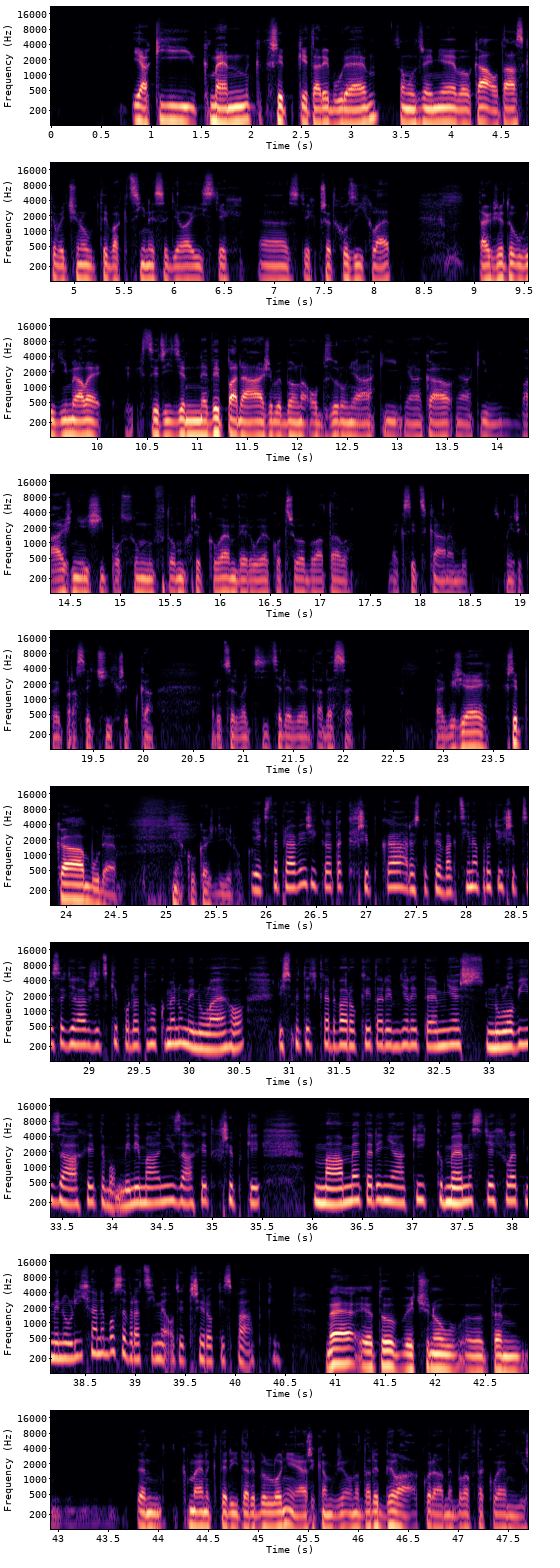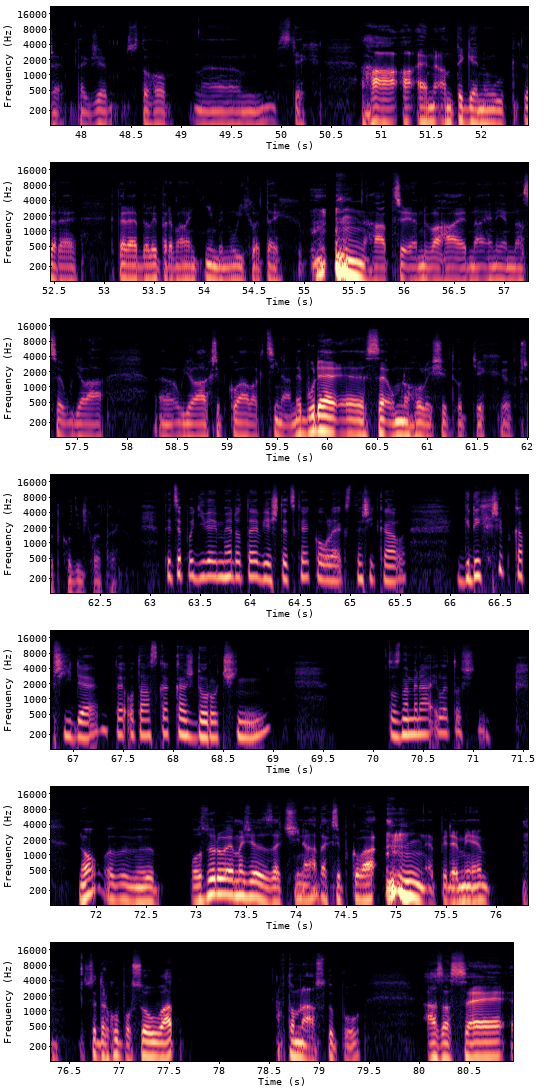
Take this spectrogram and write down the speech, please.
jaký kmen chřipky tady bude, samozřejmě je velká otázka, většinou ty vakcíny se dělají z těch, uh, z těch předchozích let, takže to uvidíme, ale chci říct, že nevypadá, že by byl na obzoru nějaký, nějaká, nějaký vážnější posun v tom chřipkovém viru, jako třeba byla ta mexická, nebo jsme ji říkali prasečí chřipka v roce 2009 a 10. Takže chřipka bude, jako každý rok. Jak jste právě říkal, tak chřipka, respektive vakcína proti chřipce se dělá vždycky podle toho kmenu minulého. Když jsme teďka dva roky tady měli téměř nulový záchyt nebo minimální záchyt chřipky, máme tedy nějaký kmen z těch let minulých, anebo se vracíme o ty tři roky zpátky? Ne, je to většinou eh, ten ten kmen, který tady byl loni. Já říkám, že ona tady byla, akorát nebyla v takové míře. Takže z toho, ehm, z těch H a N antigenů, které, které byly prevalentní v minulých letech, H3N2, H1N1 se udělá, eh, udělá chřipková vakcína. Nebude eh, se o mnoho lišit od těch v předchozích letech. Teď se podívejme do té věštecké koule, jak jste říkal. Kdy chřipka přijde, to je otázka každoroční, to znamená i letošní. No, pozorujeme, že začíná ta chřipková epidemie se trochu posouvat v tom nástupu a zase e,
